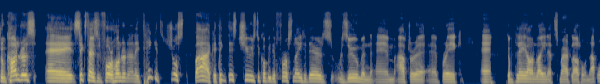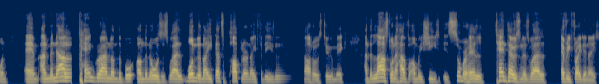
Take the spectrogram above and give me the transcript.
Drumcondras, uh, 6,400. And I think it's just back. I think this Tuesday could be the first night of theirs resuming um, after a, a break. Uh, you can play online at Smart Lotto on that one. Um, and Manal, 10 grand on the bo- on the nose as well. Monday night, that's a popular night for these lottos too, Mick. And the last one I have on my sheet is Summerhill, 10,000 as well every Friday night.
